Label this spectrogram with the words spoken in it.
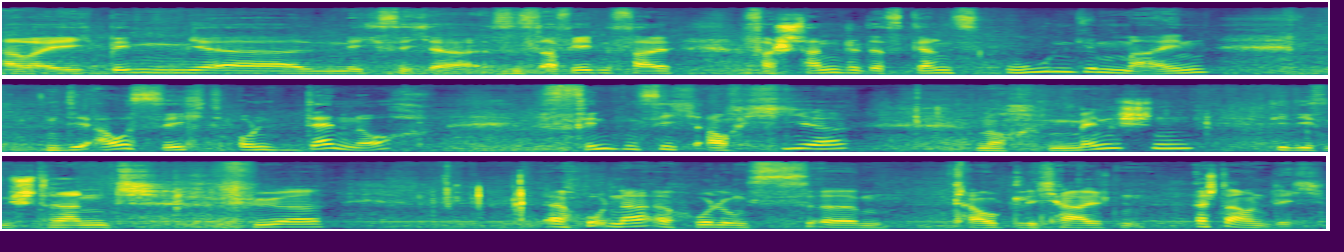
aber ich bin mir nicht sicher. Es ist auf jeden Fall verschandelt es ganz ungemein die Aussicht und dennoch finden sich auch hier noch Menschen, die diesen Strand für erho erholungstauglich halten. Erstaunlich.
